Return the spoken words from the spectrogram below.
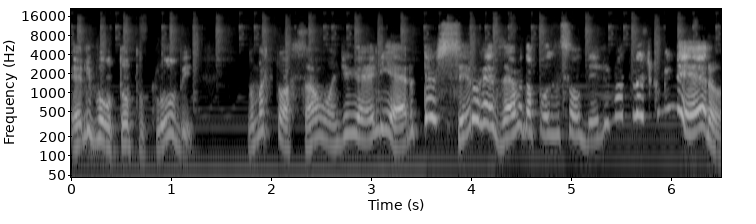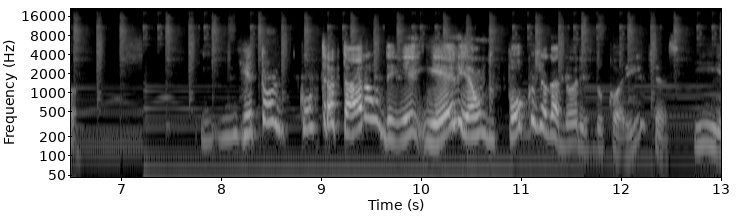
ele voltou pro clube numa situação onde ele era o terceiro reserva da posição dele no Atlético Mineiro. E, e retor- contrataram dele, e ele é um dos poucos jogadores do Corinthians que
